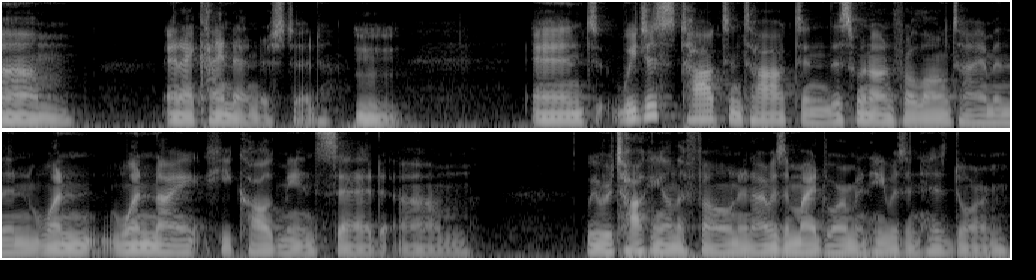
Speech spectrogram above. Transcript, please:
Um, and I kind of understood. Mm. And we just talked and talked, and this went on for a long time. And then one one night, he called me and said, um, we were talking on the phone, and I was in my dorm, and he was in his dorm,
